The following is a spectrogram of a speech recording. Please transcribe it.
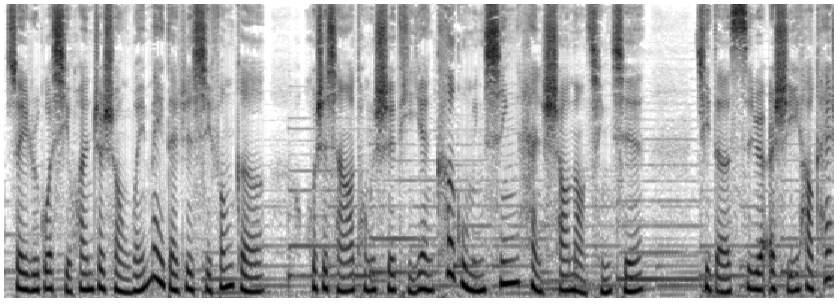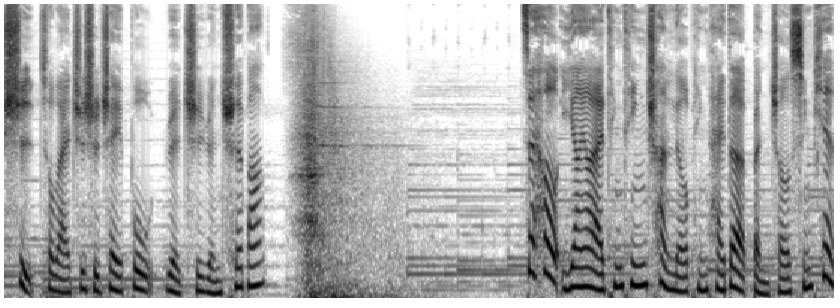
所以，如果喜欢这种唯美的日系风格，或是想要同时体验刻骨铭心和烧脑情节，记得四月二十一号开始就来支持这一部《月之圆缺》吧。最后，一样要来听听串流平台的本周新片，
